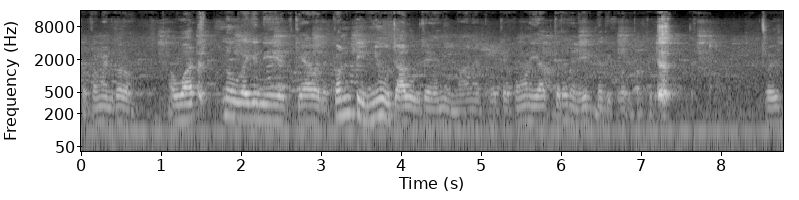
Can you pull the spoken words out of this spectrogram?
તો કમેન્ટ કરો. વાત નવની એક કે આવે છે કન્ટિન્યુ ચાલુ છે એની માને તો કે કોણ યાદ કરે છે ને એ જ નથી ખબર પડતી. જોયું?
